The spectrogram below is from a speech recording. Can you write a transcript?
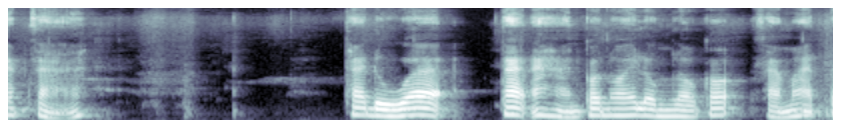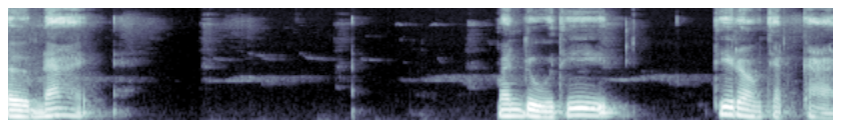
รักษา ถ้าดูว่า ธาตุอาหารก็น้อยลงเราก็สามารถเติมได้ มันอยู่ที่ที่เราจัดการ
